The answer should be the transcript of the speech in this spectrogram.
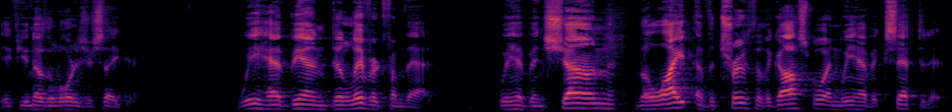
if you know the Lord is your Savior. We have been delivered from that. We have been shown the light of the truth of the gospel and we have accepted it.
